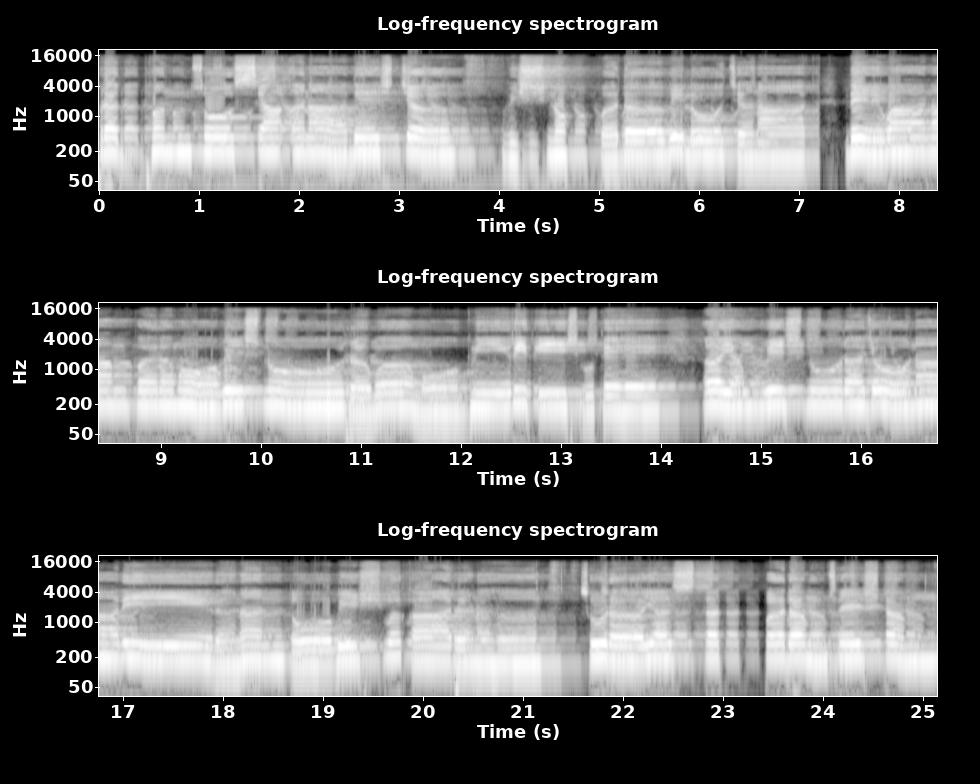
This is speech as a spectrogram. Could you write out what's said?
प्रध्वंसोऽस्या अनादेश्च विष्णोः पदविलोचनात्। देवानां परमो विष्णुरवमोऽग्निरिति श्रुतेः अयं विष्णुरजो नारीरनन्तो विश्वकारणः। सुरयस्तत्पदं श्रेष्ठं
